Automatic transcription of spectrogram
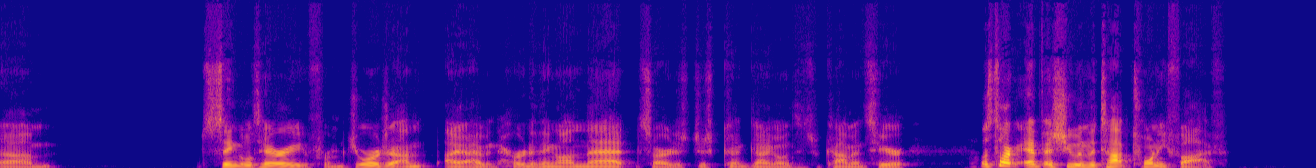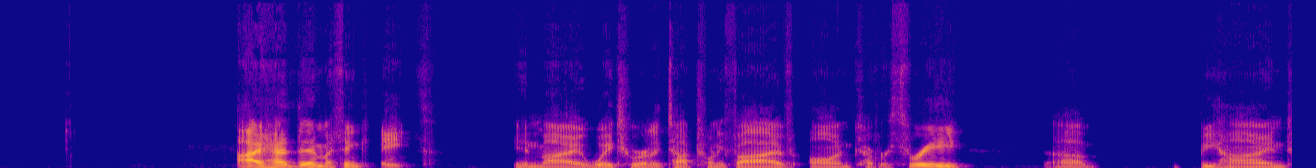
um, Singletary from Georgia. I'm I haven't heard anything on that. Sorry, just just kind of going through some comments here. Let's talk FSU in the top 25. I had them, I think, eighth in my way too early top 25 on cover three. Uh, behind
